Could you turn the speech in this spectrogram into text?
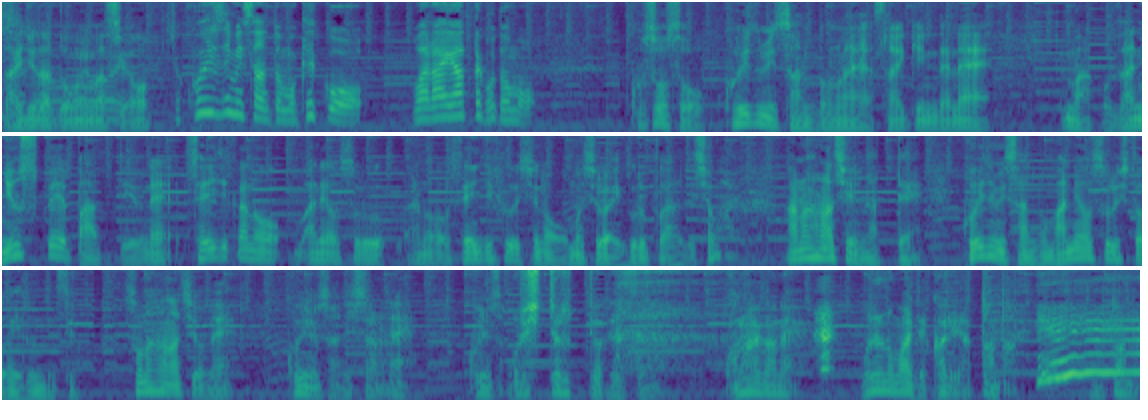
大事だと思いますよ。じゃあ小泉さんとも結構笑い合ったことも。こそうそう。小泉さんとね最近でね今こうザ・ニュースペーパーっていうね政治家の真似をするあの政治風刺の面白いグループがあるでしょ、はい。あの話になって小泉さんの真似をする人がいるんですよ。その話をね小泉さんにしたらね小泉さん俺知ってるってわけですよね。この間ね俺の前で彼やったんだって。やったんだっ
